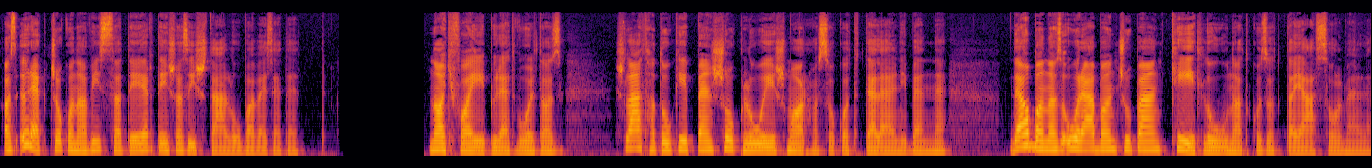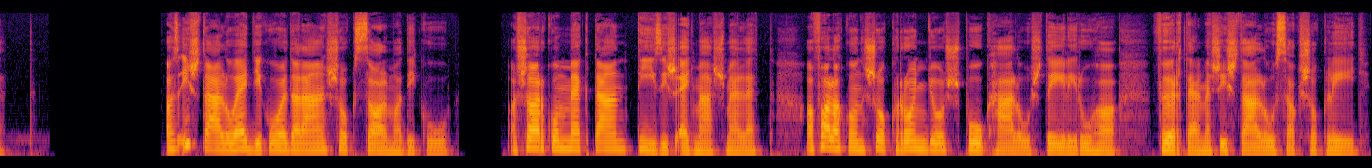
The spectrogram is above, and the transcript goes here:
Az öreg csokona visszatért, és az istállóba vezetett. Nagy faépület volt az, s láthatóképpen sok ló és marha szokott telelni benne, de abban az órában csupán két ló unatkozott a jászol mellett. Az istálló egyik oldalán sok szalmadikó, a sarkon megtán tíz is egymás mellett, a falakon sok rongyos, pókhálós téli ruha, förtelmes istállószak sok légy.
